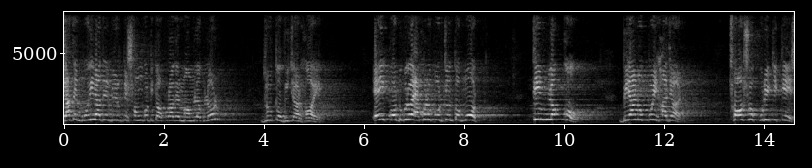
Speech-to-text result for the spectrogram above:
যাতে মহিলাদের বিরুদ্ধে সংগঠিত অপরাধের মামলাগুলোর দ্রুত বিচার হয়। এই কোর্টগুলো এখনও পর্যন্ত মোট তিন লক্ষ বিরানব্বই হাজার ছশো কুড়িটি কেস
